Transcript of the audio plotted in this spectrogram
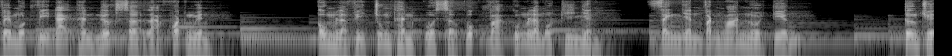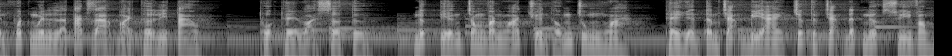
về một vị đại thần nước sở là Khoát Nguyên. Ông là vị trung thần của sở quốc và cũng là một thi nhân, danh nhân văn hóa nổi tiếng. Tương truyền Khuất Nguyên là tác giả bài thơ Ly Tao, thuộc thể loại sở tử, nức tiếng trong văn hóa truyền thống Trung Hoa thể hiện tâm trạng bi ai trước thực trạng đất nước suy vong.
